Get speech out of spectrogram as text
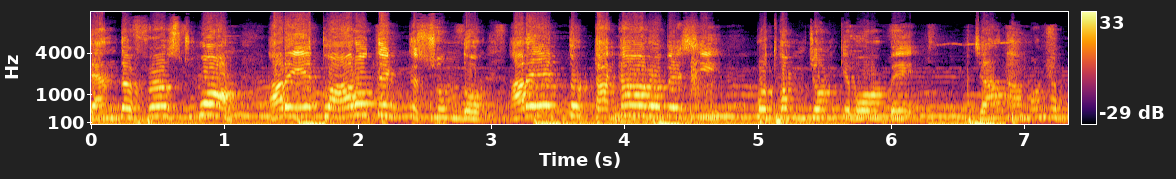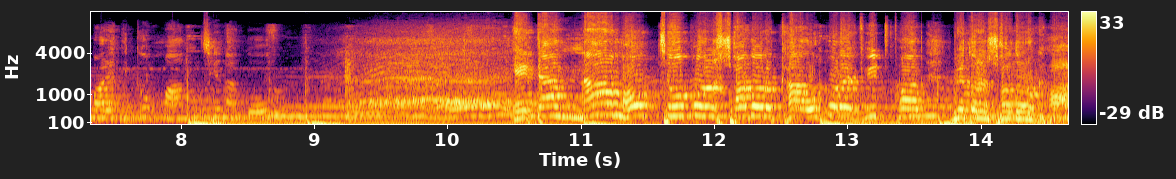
than the first one আরে, এ তো আরও দেখতে সুন্দর। আরে, এর তো টাকা আরও বেশি। প্রথম জনকে বলবে জান আমার না বাড়িতে কেউ মানছে না গো। এটার নাম হচ্ছে উপরে সদর খা উপরে ফিটফাট, ভেতরে সদর খা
